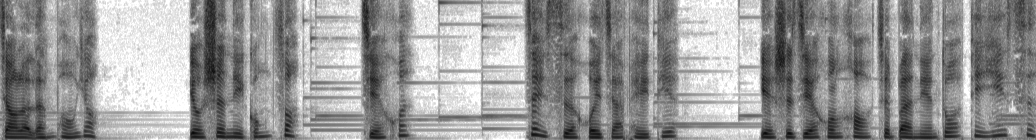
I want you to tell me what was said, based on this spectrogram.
交了男朋友，又顺利工作、结婚。这次回家陪爹。也是结婚后这半年多第一次。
